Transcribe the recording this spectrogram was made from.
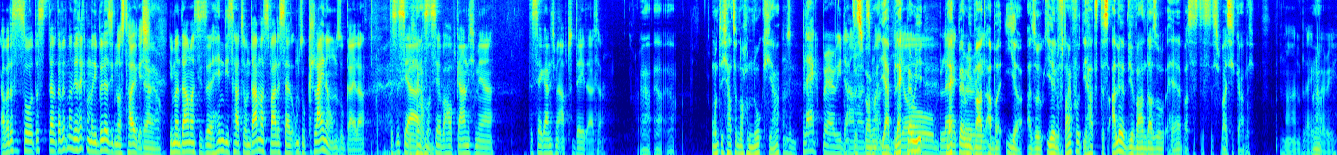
Aber das ist so, das, da, da wird man direkt, wenn man die Bilder sieht, nostalgisch. Ja, ja. Wie man damals diese Handys hatte und damals war das ja umso kleiner, umso geiler. Das ist ja, Ja, das Mann. ist ja überhaupt gar nicht mehr, das ist ja gar nicht mehr up to date, Alter. Ja, ja, ja. Und ich hatte noch ein Nokia. Und so Blackberry damals. Das war mal, Mann. ja, Blackberry, Yo, Blackberry wart aber ihr. Also ihr in Frankfurt, ihr hattet das alle. Wir waren da so, hä, was ist das? Das weiß ich gar nicht. Mann, Blackberry.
